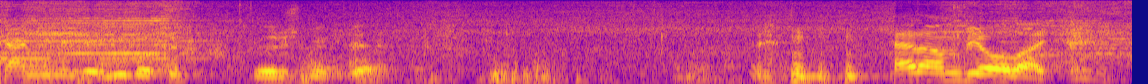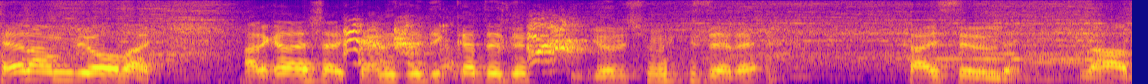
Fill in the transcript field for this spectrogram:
Kendinize iyi bakın. Görüşmek üzere. Her an bir olay. Her an bir olay. Arkadaşlar kendinize dikkat edin. Görüşmek üzere. Kayserili. Rahat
